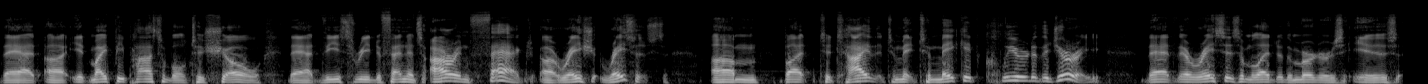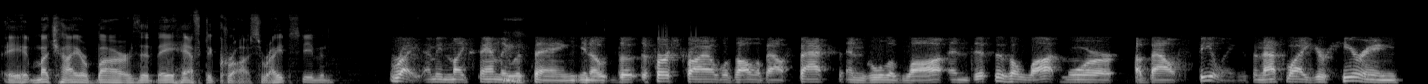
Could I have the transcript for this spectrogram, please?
that uh, it might be possible to show that these three defendants are in fact uh, raci- racist, um, but to tie to make to make it clear to the jury that their racism led to the murders is a much higher bar that they have to cross. Right, Stephen? Right. I mean, like Stanley was saying, you know, the, the first trial was all about facts and rule of law, and this is a lot more about feelings. And that's why you're hearing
